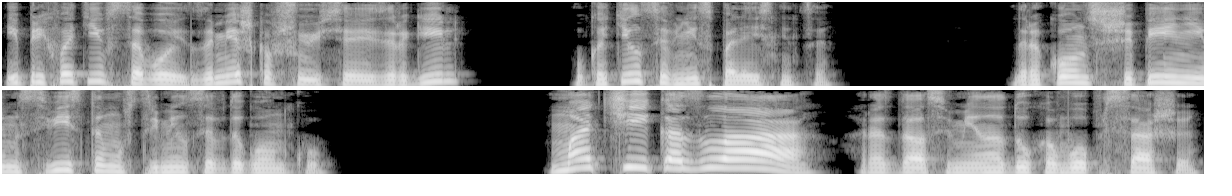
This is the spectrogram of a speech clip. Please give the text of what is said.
и, прихватив с собой замешкавшуюся Изергиль, укатился вниз по лестнице. Дракон с шипением свистом устремился вдогонку. «Мочи козла!» — раздался мне над духом вопль Саши.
